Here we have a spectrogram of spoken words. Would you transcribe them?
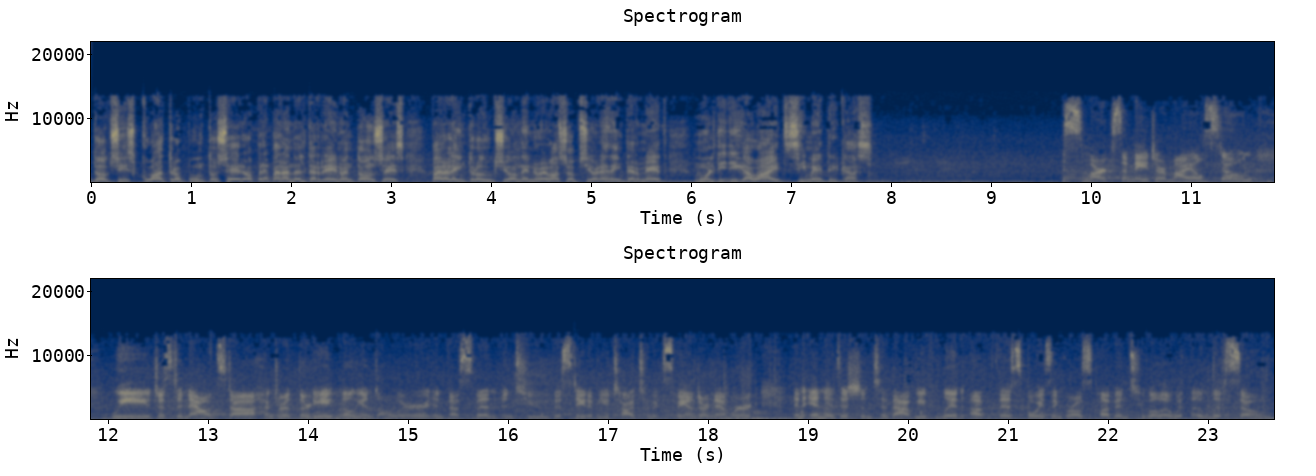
DOCSIS 4.0 preparando el terreno entonces para la introducción de nuevas opciones de Internet multigigabyte simétricas. This marks a major milestone. We just announced a $138 million investment into the state of Utah to expand our network. And in addition to that, we've lit up this Boys and Girls Club in Tooele with a lift zone.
